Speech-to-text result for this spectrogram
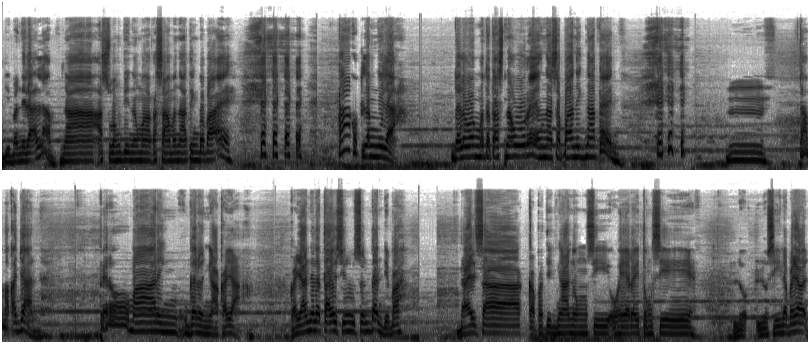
di ba nila alam na aswang din ng mga kasama nating babae? Takot lang nila. Dalawang matatas na uri ang nasa panig natin. hmm, tama ka dyan. Pero maaaring ganun nga kaya. Kaya nila tayo sinusundan, di ba? Dahil sa kapatid nga nung si O'Hara itong si Lu- Lucina ba yun?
